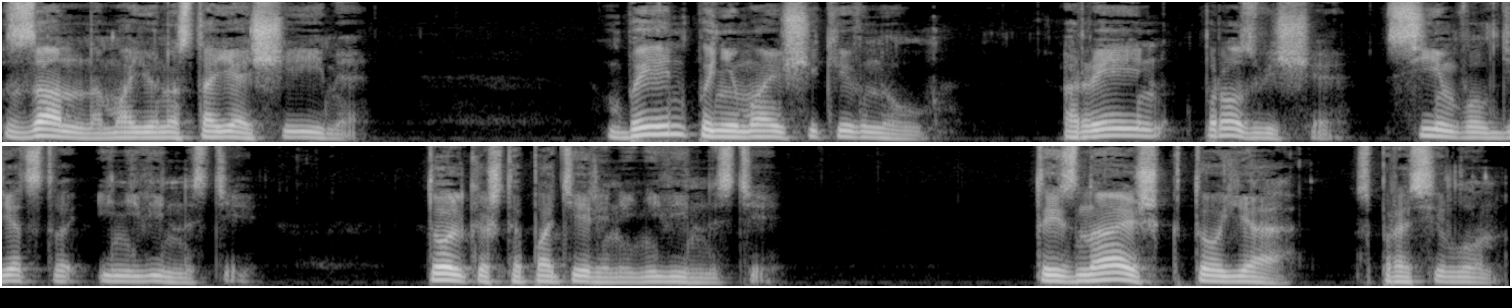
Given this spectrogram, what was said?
Занна – мое настоящее имя». Бэйн, понимающе кивнул. Рейн – прозвище, символ детства и невинности. Только что потерянной невинности. «Ты знаешь, кто я?» – спросил он.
